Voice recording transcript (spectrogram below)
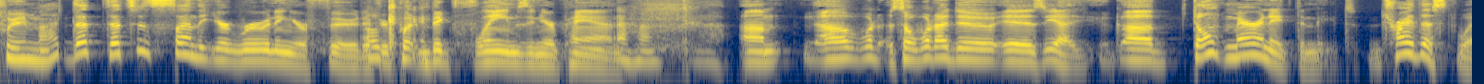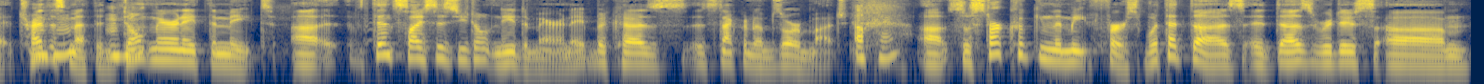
불맛. That that's a sign that you're ruining your food if you're putting big flames in your pan. Um, uh, what, so what I do is, yeah, uh, don't marinate the meat. Try this way. Try this method. Don't marinate the meat. Uh, thin slices you don't need to marinate because it's not going to absorb much. Okay. Uh, so start cooking the meat first. What that does, it does reduce um,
